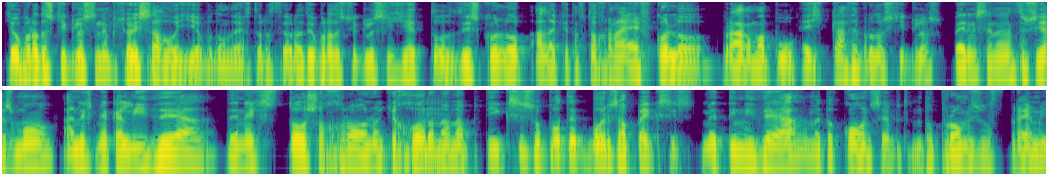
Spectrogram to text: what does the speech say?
Και ο πρώτος κύκλος είναι πιο εισαγωγή από τον δεύτερο. Θεωρώ ότι ο πρώτος κύκλος είχε το δύσκολο αλλά και ταυτόχρονα εύκολο πράγμα που έχει κάθε πρώτος κύκλος. Παίρνεις έναν ενθουσιασμό, αν έχεις μια καλή ιδέα, δεν έχεις τόσο χρόνο και χώρο Μμ. να αναπτύξεις. Οπότε μπορείς να παίξεις με την ιδέα, με το concept, με το promise of premise,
